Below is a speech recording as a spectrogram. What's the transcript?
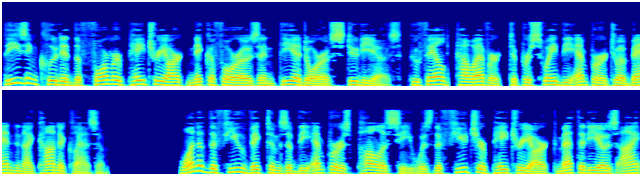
These included the former Patriarch Nikephoros and Theodore of Studios, who failed, however, to persuade the emperor to abandon iconoclasm. One of the few victims of the emperor's policy was the future Patriarch Methodios I.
